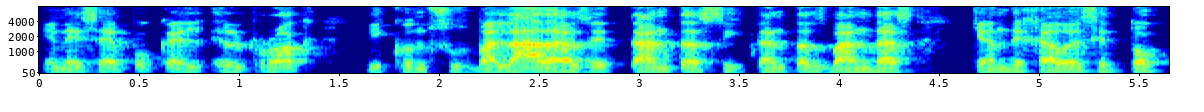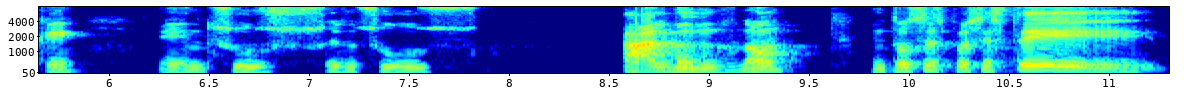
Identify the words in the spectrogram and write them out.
en esa época el rock y con sus baladas de tantas y tantas bandas que han dejado ese toque en sus, en sus álbums, ¿no? Entonces, pues este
